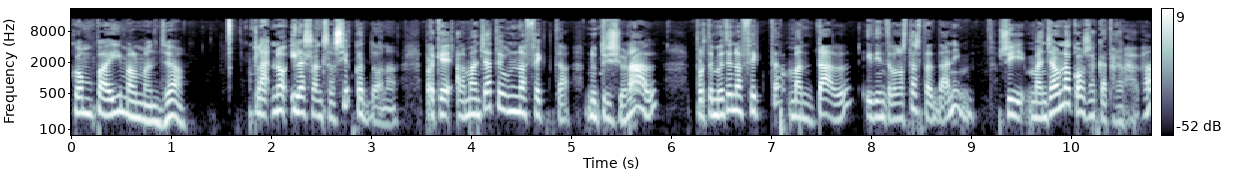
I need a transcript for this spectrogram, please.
Com païm el menjar? Clar, no, i la sensació que et dona. Perquè el menjar té un efecte nutricional, però també té un efecte mental i dintre del nostre estat d'ànim. O sigui, menjar una cosa que t'agrada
